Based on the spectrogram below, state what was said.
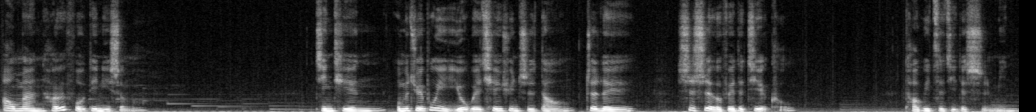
傲慢还会否定你什么？今天，我们绝不以有违谦逊之道这类似是而非的借口，逃避自己的使命。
